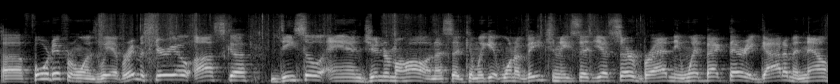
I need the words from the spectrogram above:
uh, four different ones. We have Rey Mysterio, Asuka, Diesel, and Jinder Mahal, and I said, can we get one of each? And he said, yes sir, Brad, and he went back there, he got them, and now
